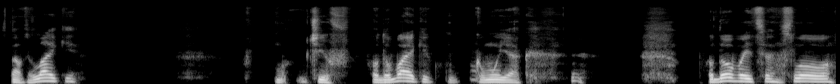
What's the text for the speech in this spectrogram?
Ставте лайки. Чи вподобайки, кому як. Подобається слово.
